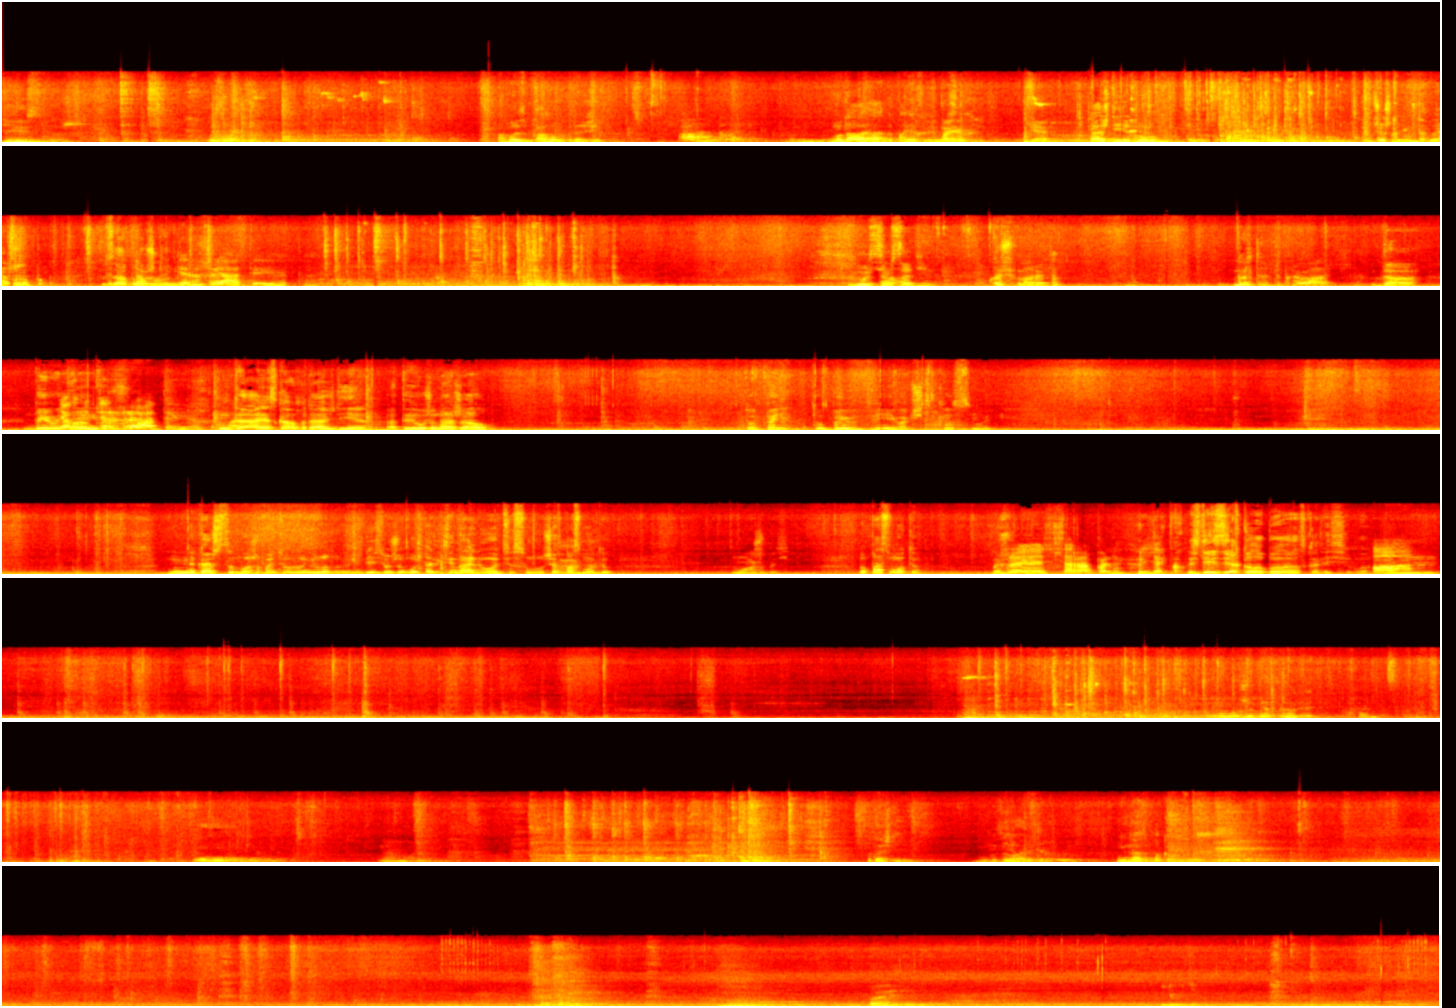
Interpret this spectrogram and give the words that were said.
Интересно даже. Вызывайте. А вы, а ну, подожди. А, ну давай. Ну давай, ладно, поехали. вместе. Поехали. Реально. Подожди, ну. Че ж ты Я давай? буду... по- Забыл, что ли? Держи, а ты это... Ну 071. Кошмар, это... Быстро закрывается. Да. Привод Я говорю, держи, а ты это... Да, я сказал, подожди, а ты уже нажал. Тут, при... Тут привод двери вообще скоростной. Ну, мне кажется, может быть, он, здесь уже может оригинальный Отис. Ну, сейчас посмотрим. Может быть. Ну, посмотрим. Уже царапали легко. Здесь зеркало было, скорее всего. А, Мгм. Ну, может, не отправлять. Нормально. Подожди, не вызывай. Не надо пока вызывать. Блин.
